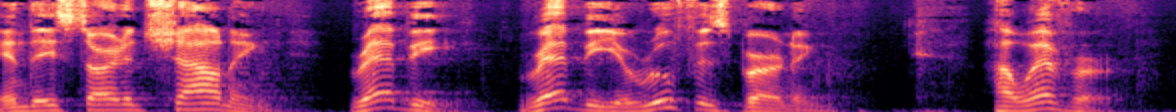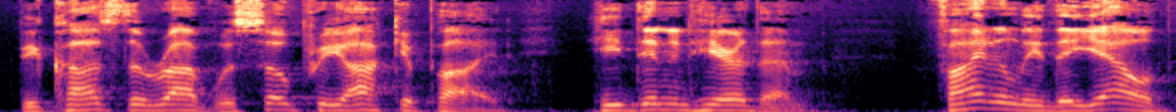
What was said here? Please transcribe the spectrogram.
and they started shouting, Rebbe, Rebbe, your roof is burning. However, because the Rav was so preoccupied, he didn't hear them. Finally, they yelled,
